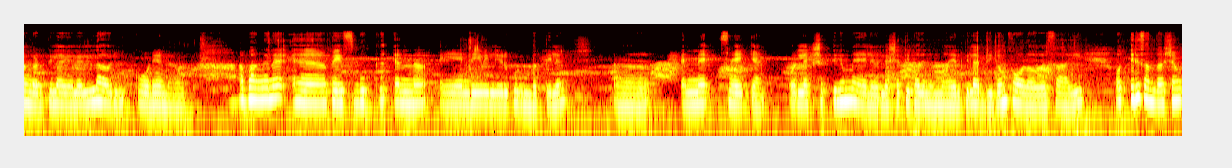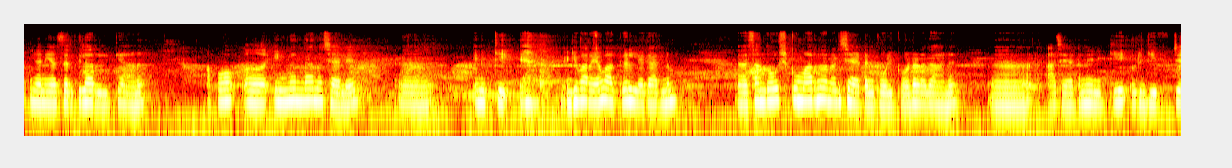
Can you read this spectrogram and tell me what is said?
സങ്കടത്തിലായാലും എല്ലാവരും കൂടെ ഉണ്ടാവണം. അപ്പം അങ്ങനെ ഫേസ്ബുക്ക് എന്ന എന്റെ ഈ വലിയൊരു കുടുംബത്തിൽ എന്നെ സ്നേഹിക്കാൻ ഒരു ലക്ഷത്തിലും മേലെ ഒരു ലക്ഷത്തി പതിനൊന്നായിരത്തിലധികം ഫോളോവേഴ്സായി ഒത്തിരി സന്തോഷം ഞാൻ ഈ അവസരത്തിൽ അറിയിക്കുകയാണ്. അപ്പോൾ ഇന്നെന്താന്ന് വെച്ചാൽ എനിക്ക് എനിക്ക് പറയാൻ വാക്കുകളില്ല. കാരണം സന്തോഷ് കുമാർ എന്ന് പറഞ്ഞൊരു ചേട്ടൻ കോഴിക്കോടുള്ളതാണ്. ആ ചേട്ടൻ എനിക്ക് ഒരു ഗിഫ്റ്റ്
